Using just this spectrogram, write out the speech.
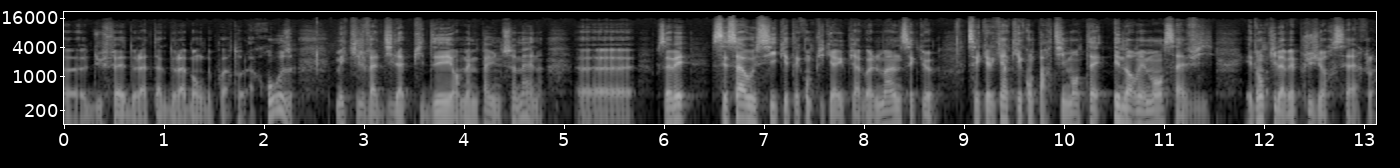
euh, du fait de l'attaque de la banque de Puerto La Cruz, mais qu'il va dilapider en même pas une semaine. Euh, vous savez, c'est ça aussi qui était compliqué avec Pierre Goldman, c'est que c'est quelqu'un qui compartimentait énormément sa vie. Et donc, il avait plusieurs cercles.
